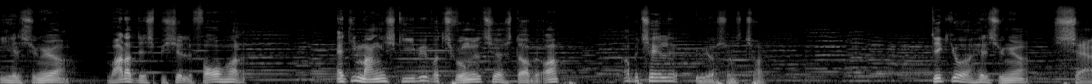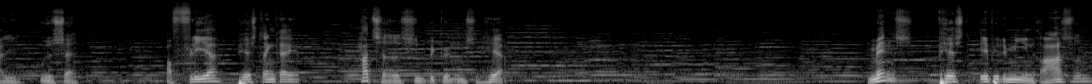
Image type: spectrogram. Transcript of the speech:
I Helsingør var der det specielle forhold, at de mange skibe var tvunget til at stoppe op og betale Øresundstolk. Det gjorde Helsingør særligt udsat, og flere pestangreb har taget sin begyndelse her. Mens pestepidemien rasede,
